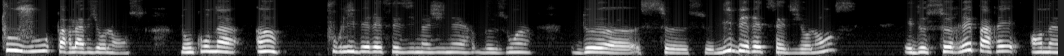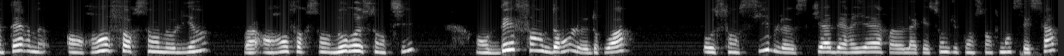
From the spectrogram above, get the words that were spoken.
toujours par la violence. Donc on a un, pour libérer ces imaginaires, besoin de se, se, libérer de cette violence et de se réparer en interne en renforçant nos liens, en renforçant nos ressentis, en défendant le droit aux sensibles. Ce qu'il y a derrière euh, la question du consentement, c'est ça.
